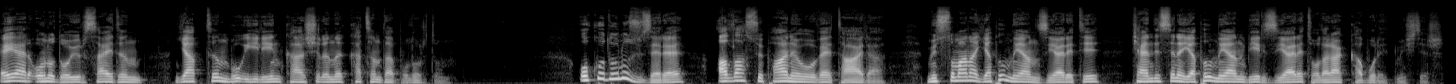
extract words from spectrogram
eğer onu doyursaydın yaptığın bu iyiliğin karşılığını katında bulurdun. Okuduğunuz üzere Allah Sübhanehu ve Teala Müslümana yapılmayan ziyareti kendisine yapılmayan bir ziyaret olarak kabul etmiştir.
